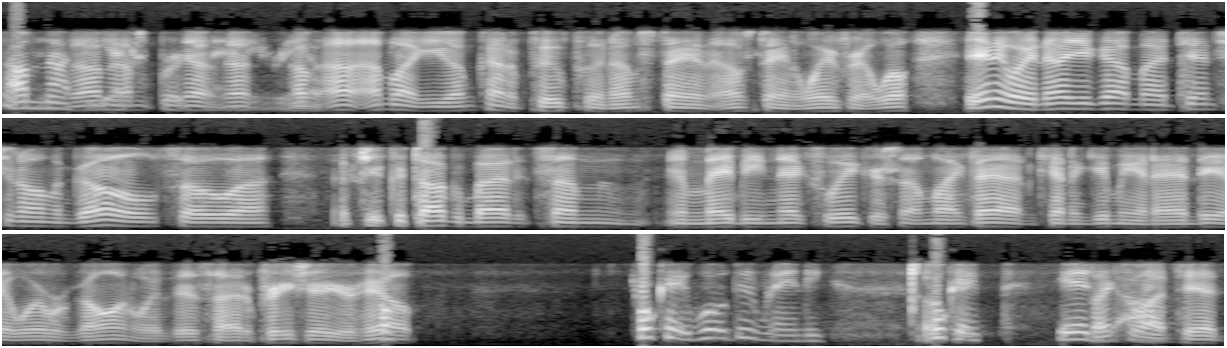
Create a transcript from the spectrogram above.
I'm not I'm, the expert I'm, in that area. I'm, I'm like you. I'm kind of poo pooing. I'm staying. I'm staying away from it. Well, anyway, now you got my attention on the gold. So uh, if you could talk about it some you know, maybe next week or something like that, and kind of give me an idea where we're going with this, I'd appreciate your help. Okay, we'll do, Randy. Okay. okay. Thanks a lot, uh, Ted.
